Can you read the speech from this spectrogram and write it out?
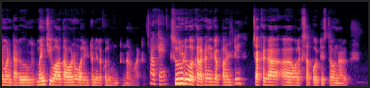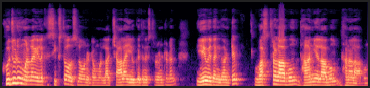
ఏమంటారు మంచి వాతావరణం వాళ్ళ ఇంట్లో నెలకొని ఉంటుందన్నమాట. సూర్యుడు ఒక రకంగా చెప్పాలంటే చక్కగా వాళ్ళకి సపోర్ట్ ఇస్తూ ఉన్నారు. కుజుడు మళ్ళీ వీళ్ళకి సిక్స్త్ హౌస్లో ఉండటం వల్ల చాలా యోగ్యతను ఇస్తూ ఉండటం ఏ విధంగా అంటే వస్త్ర లాభం ధాన్య లాభం ధన లాభం.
